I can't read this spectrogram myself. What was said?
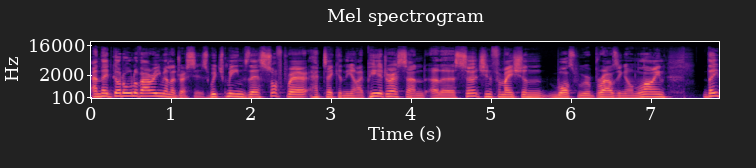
And they'd got all of our email addresses, which means their software had taken the IP address and other search information whilst we were browsing online they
